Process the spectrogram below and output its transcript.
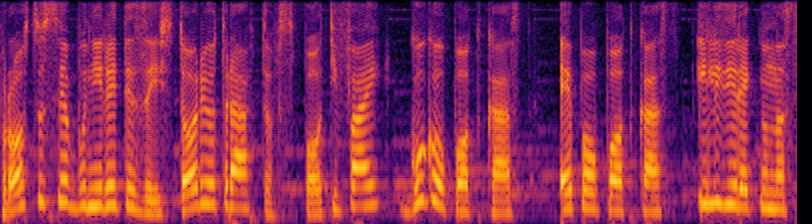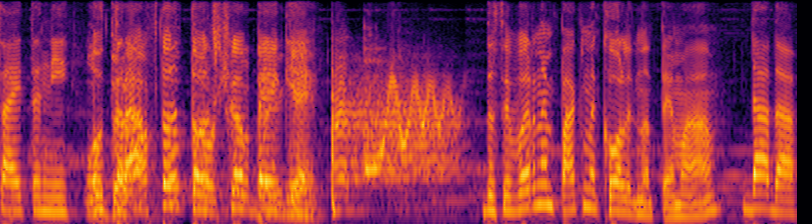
просто се абонирайте за История от Рафта в Spotify, Google Podcast, Apple Podcast или директно на сайта ни Отрafta.bg Да се върнем пак на коледна тема, а? Да, да,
